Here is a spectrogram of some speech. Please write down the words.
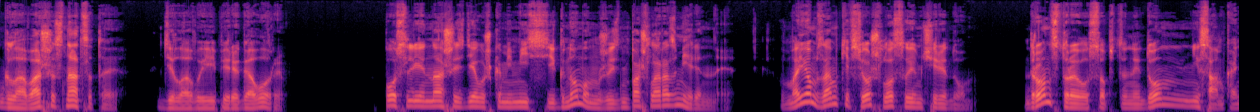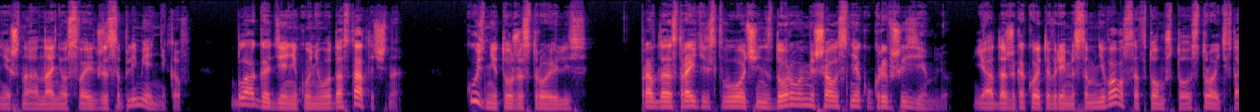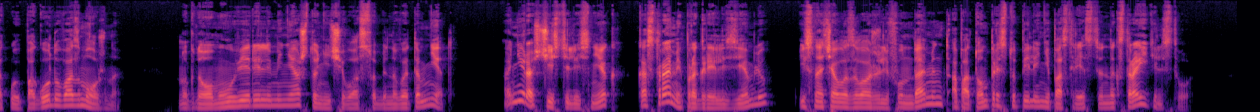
Глава 16. Деловые переговоры. После нашей с девушками миссии гномом жизнь пошла размеренная. В моем замке все шло своим чередом. Дрон строил собственный дом, не сам, конечно, а нанял своих же соплеменников. Благо, денег у него достаточно. Кузни тоже строились. Правда, строительству очень здорово мешал снег, укрывший землю. Я даже какое-то время сомневался в том, что строить в такую погоду возможно. Но гномы уверили меня, что ничего особенного в этом нет. Они расчистили снег, кострами прогрели землю и сначала заложили фундамент, а потом приступили непосредственно к строительству.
